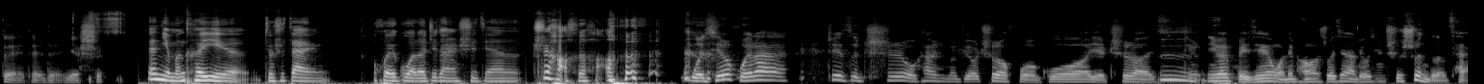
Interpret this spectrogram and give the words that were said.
对对对，也是。那你们可以就是在回国的这段时间吃好喝好。我其实回来这次吃，我看什么，比如吃了火锅，也吃了，嗯因为北京我那朋友说现在流行吃顺德菜，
